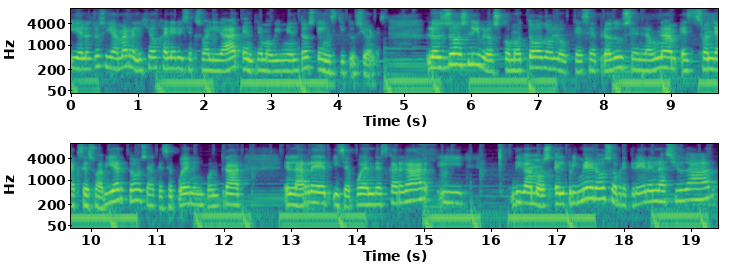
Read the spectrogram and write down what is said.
y el otro se llama Religión, género y sexualidad entre movimientos e instituciones. Los dos libros, como todo lo que se produce en la UNAM, son de acceso abierto, o sea que se pueden encontrar en la red y se pueden descargar. Y digamos, el primero sobre creer en la ciudad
